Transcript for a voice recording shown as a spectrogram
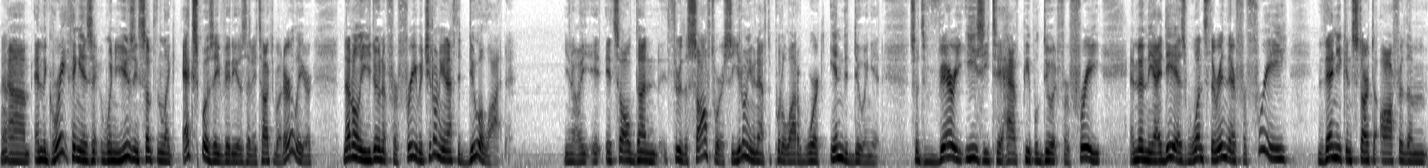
Yeah. Um, and the great thing is when you're using something like expose videos that I talked about earlier, not only are you doing it for free, but you don't even have to do a lot. You know, it, it's all done through the software, so you don't even have to put a lot of work into doing it. So it's very easy to have people do it for free. And then the idea is once they're in there for free, then you can start to offer them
